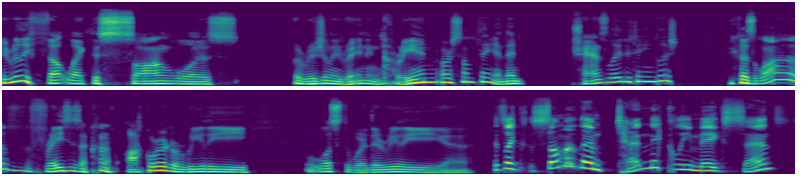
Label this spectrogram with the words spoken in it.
it really felt like this song was originally written in Korean or something and then translated to English because a lot of the phrases are kind of awkward or really what's the word? They're really uh It's like some of them technically make sense,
